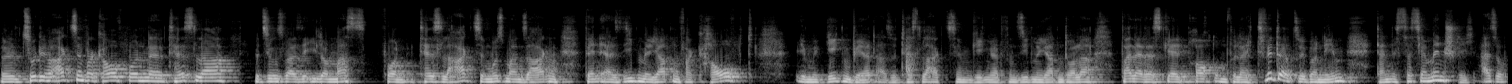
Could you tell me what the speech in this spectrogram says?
Äh, zu dem Aktienverkauf von äh, Tesla bzw. Elon Musk von Tesla-Aktien muss man sagen, wenn er 7 Milliarden verkauft, im Gegenwert, also Tesla-Aktien im Gegenwert von 7 Milliarden Dollar, weil er das Geld braucht, um vielleicht Twitter zu übernehmen, dann ist das ja menschlich. Also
